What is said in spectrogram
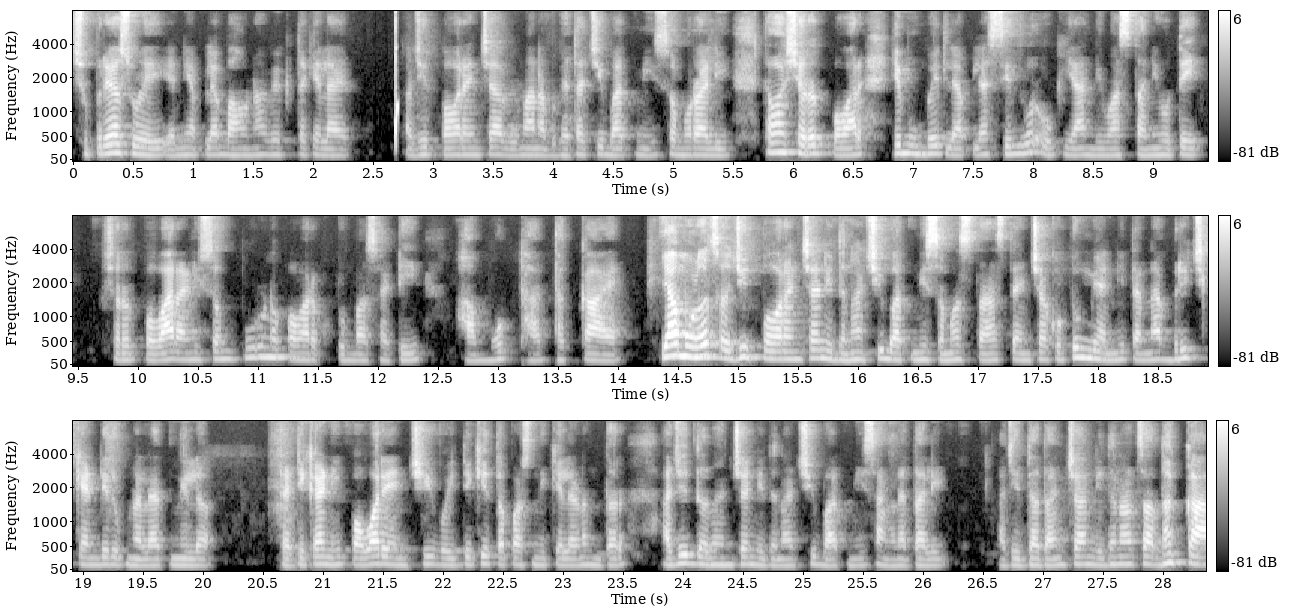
सुप्रिया सुळे यांनी आपल्या भावना व्यक्त केल्या आहेत. अजित पवार यांच्या विमान अपघाताची बातमी समोर आली. तेव्हा शरद पवार हे मुंबईतल्या आपल्या सिल्वर ओक या निवासस्थानी होते. शरद पवार आणि संपूर्ण पवार कुटुंबासाठी हा मोठा धक्का आहे. यामुळंच अजित पवारांच्या निधनाची बातमी समजताच त्यांच्या कुटुंबियांनी त्यांना ब्रिज कॅन्डी रुग्णालयात नेलं. त्या ठिकाणी पवार यांची वैद्यकीय तपासणी केल्यानंतर अजितदादांच्या निधनाची बातमी सांगण्यात आली. अजितदादांच्या निधनाचा धक्का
